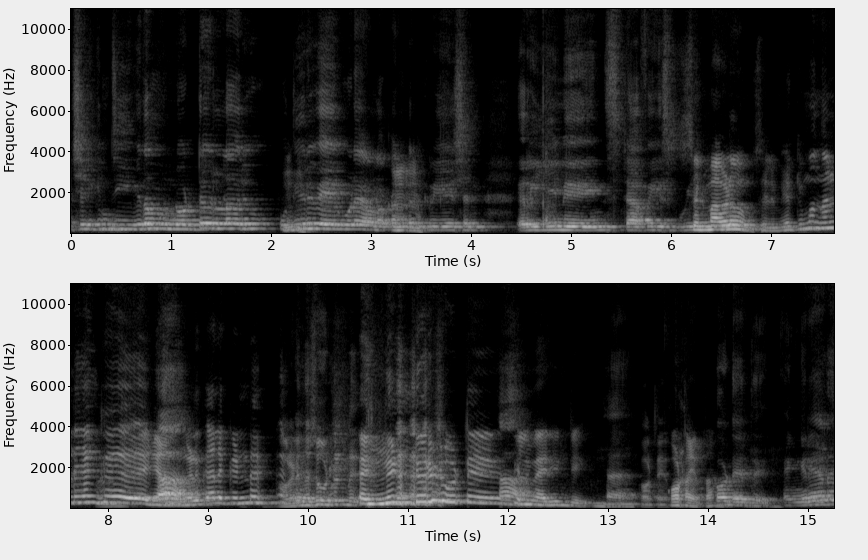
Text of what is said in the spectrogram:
ശരിക്കും ജീവിതം മുന്നോട്ടുള്ള ഒരു പുതിയൊരു വേ കൂടെയാണല്ലോ content creation reel insta Facebook സിനിമകളും സിനിമയൊക്കെ വന്നിട്ടുണ്ട് ഞങ്ങക്ക്. ഞങ്ങൾ ഷൂട്ട് ഉണ്ട്? എന്നുണ്ട് ഒരു ഷൂട്ട് ആ. കോട്ടയത്ത്. കോട്ടയം കോട്ടയത്ത്. എങ്ങനെയാണ്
